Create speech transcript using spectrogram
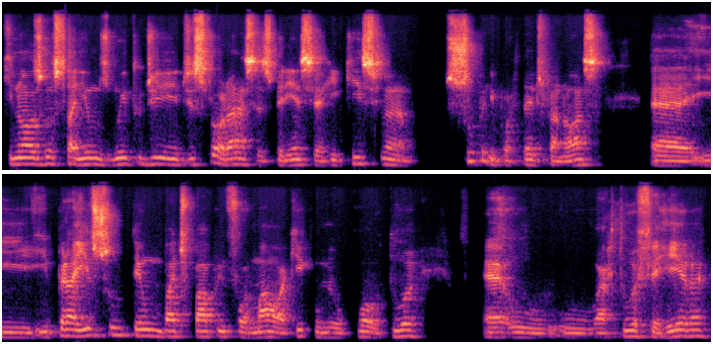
que nós gostaríamos muito de, de explorar essa experiência riquíssima, super importante para nós, é, e, e para isso, tem um bate-papo informal aqui com o meu coautor, é, o, o, Arthur Ferreira,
